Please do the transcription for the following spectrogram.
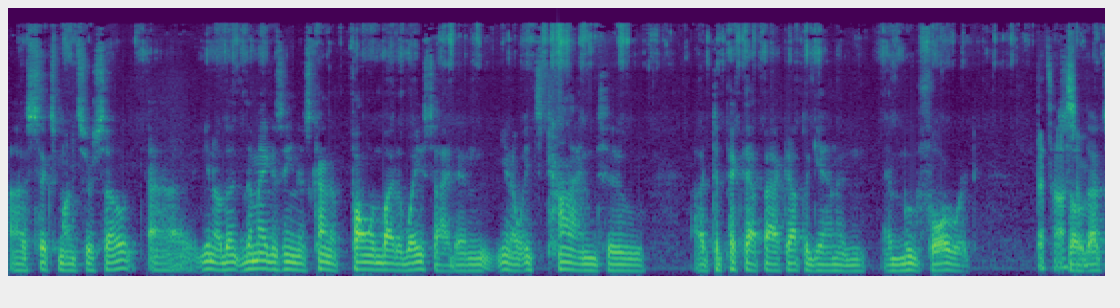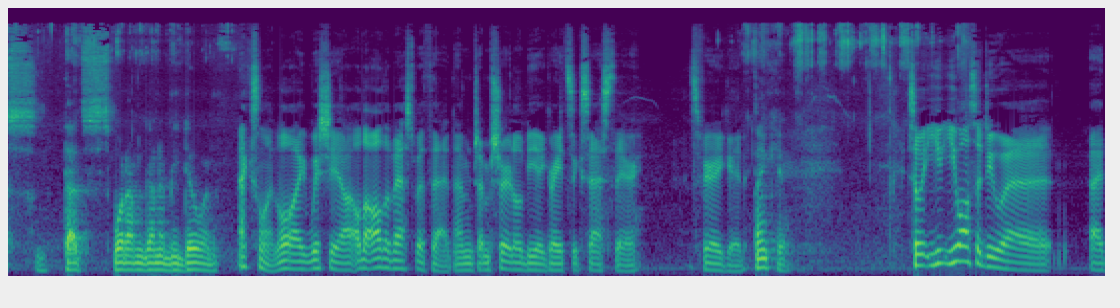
uh, six months or so, uh, you know, the, the magazine has kind of fallen by the wayside, and you know, it's time to uh, to pick that back up again and, and move forward. That's awesome. So that's that's what I'm going to be doing. Excellent. Well, I wish you all the, all the best with that. I'm, I'm sure it'll be a great success there. It's very good. Thank you. So you you also do a a,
